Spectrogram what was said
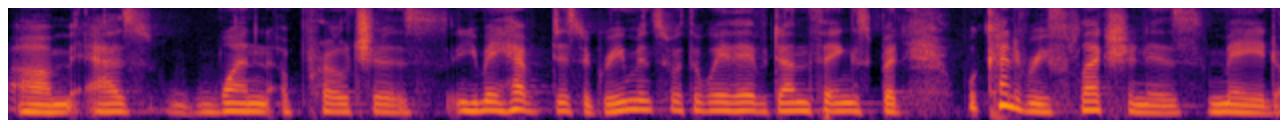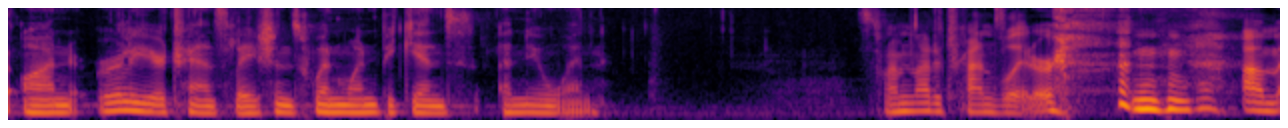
um, as one approaches? You may have disagreements with the way they've done things, but what kind of reflection is made on earlier translations when one begins a new one? So I'm not a translator. Mm-hmm. um,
